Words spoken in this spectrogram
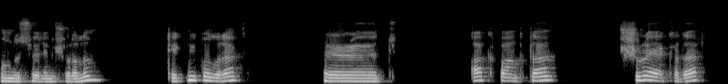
Onu da söylemiş olalım. Teknik olarak e, Akbank'ta şuraya kadar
